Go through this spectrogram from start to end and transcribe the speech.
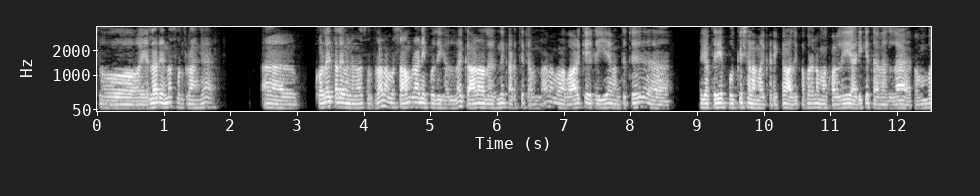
ஸோ எல்லாரும் என்ன சொல்றாங்க? ஆஹ் தலைவன் என்ன சொல்றான்? நம்ம சாம்பிராணி பொதிகள்ல காணால இருந்து கடத்திட்டோம்னா நம்ம வாழ்க்கையிலேயே வந்துட்டு மிகப்பெரிய பொக்கிஷம் நமக்கு கிடைக்கும். அதுக்கப்புறம் நம்ம கொள்ளையை அடிக்க தேவையில்ல. ரொம்ப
